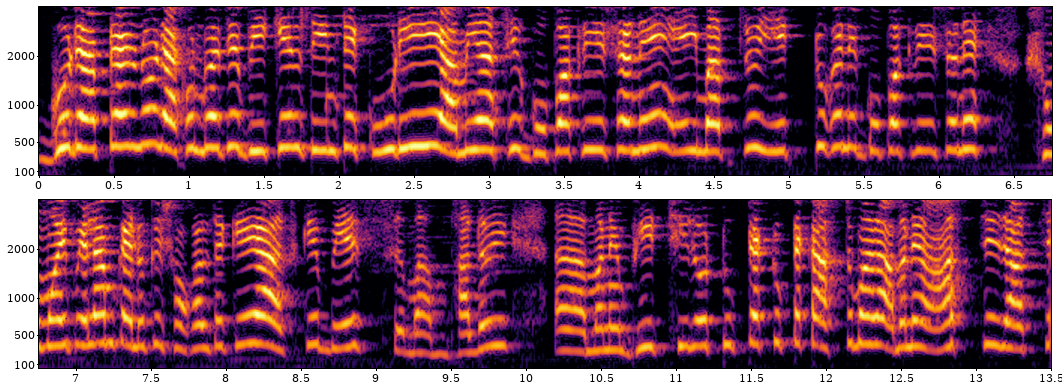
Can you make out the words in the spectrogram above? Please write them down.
গুড আফটারনুন এখন বাজে বিকেল তিনটে কুড়ি। আমি আছি গোপা ক্রিয়েশনে এই মাত্র একটুখানি গোপা ক্রিয়েশনে সময় পেলাম, কেন কি সকাল থেকে আজকে বেশ ভালোই মানে ভিড় ছিল, টুকটাক টুকটাক কাস্টমার মানে আসছে, যাচ্ছে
